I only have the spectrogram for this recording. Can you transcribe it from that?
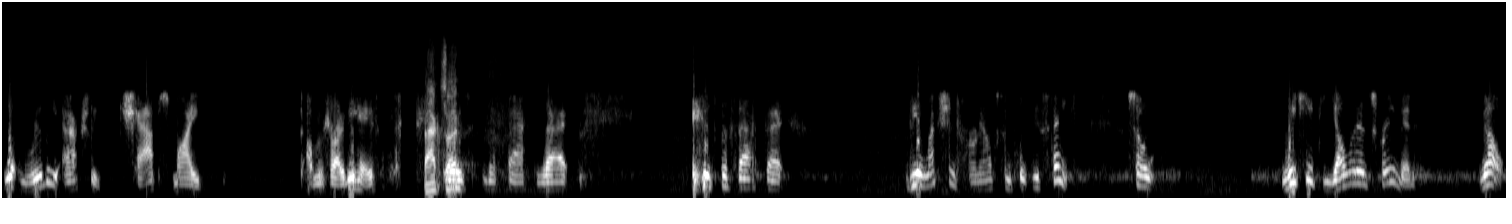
What really actually chaps my, I'm going to try to behave, Backside? is the fact that is the fact that the election turnouts completely stink. So we keep yelling and screaming. No,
